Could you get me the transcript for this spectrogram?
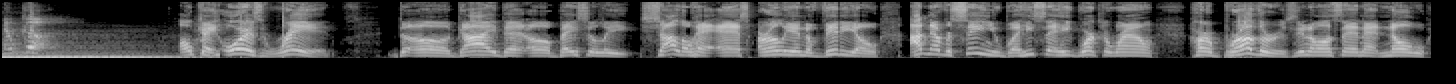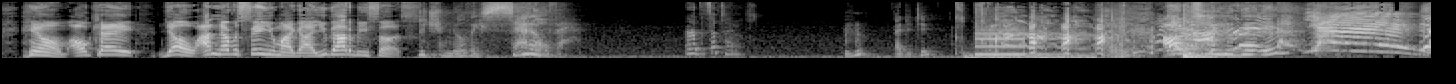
Now go. Okay, or it's red. The uh, guy that uh basically Shallow had asked early in the video. I never seen you, but he said he worked around her brothers. You know what I'm saying? That know him. Okay, yo, I never seen you, my guy. You gotta be sus. Did you know they said all that? I read the subtitles. Mm-hmm. I did too. Obviously, you didn't. Yay! The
